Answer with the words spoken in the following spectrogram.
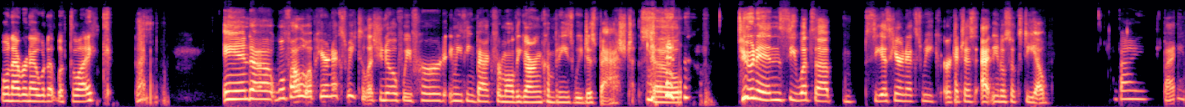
we'll never know what it looked like. And uh, we'll follow up here next week to let you know if we've heard anything back from all the yarn companies we just bashed. So tune in, see what's up, see us here next week, or catch us at Needles Hooks DL. Bye. Bye.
